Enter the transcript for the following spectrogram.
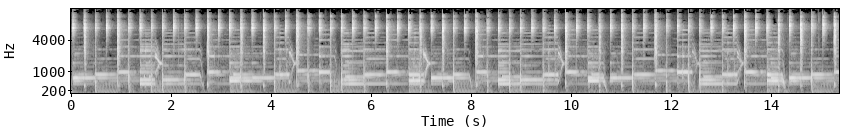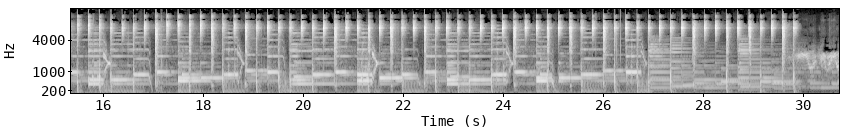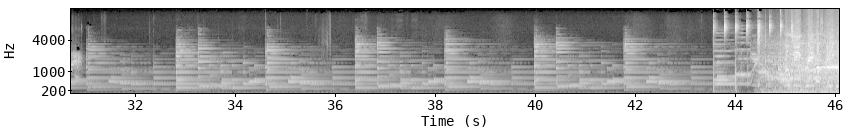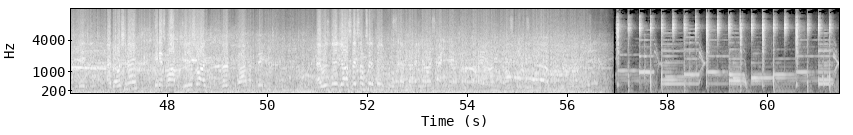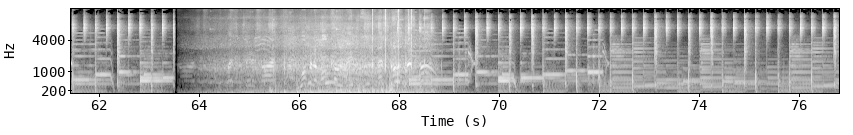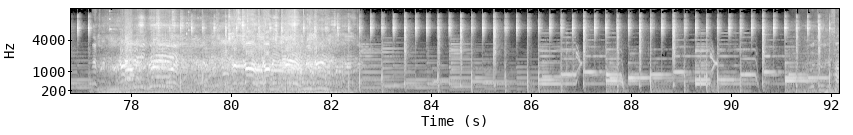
Yeah. Walk. Dennis Walker. Want to? Hey, what's good? Y'all say something to the people. What up, y'all? You know, it's already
